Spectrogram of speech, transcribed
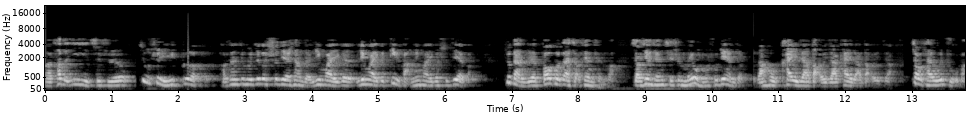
啊，它的意义其实就是一个，好像就是这个世界上的另外一个另外一个地方，另外一个世界吧。就感觉包括在小县城嘛，小县城其实没有什么书店的，然后开一家倒一家，开一家倒一家，教材为主吧。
